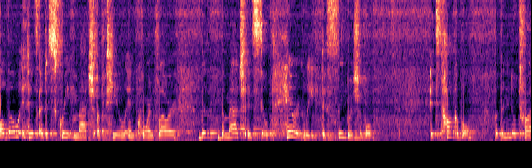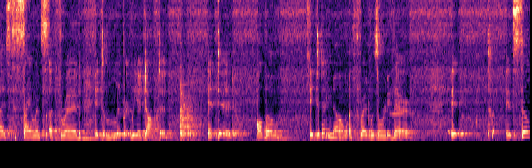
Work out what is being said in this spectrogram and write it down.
Although it is a discreet match of teal and cornflower, the, the match is still terribly distinguishable. It's talkable, but the needle tries to silence a thread it deliberately adopted. It did, although it didn't know a thread was already there. It, it still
